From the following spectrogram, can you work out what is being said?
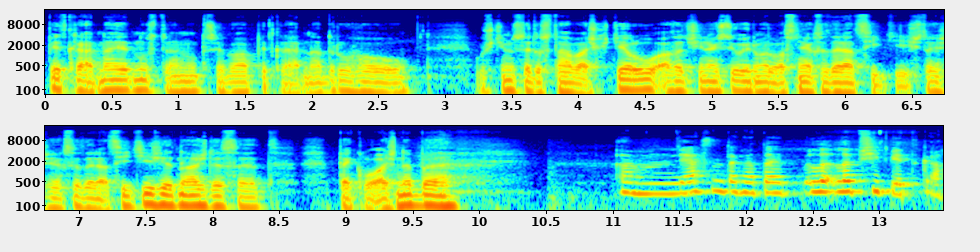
pětkrát na jednu stranu třeba, pětkrát na druhou, už tím se dostáváš k tělu a začínáš si uvědomit vlastně, jak se teda cítíš. Takže jak se teda cítíš, jedna až deset, peklo až nebe. Um, já jsem tak na té le- lepší pětka.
